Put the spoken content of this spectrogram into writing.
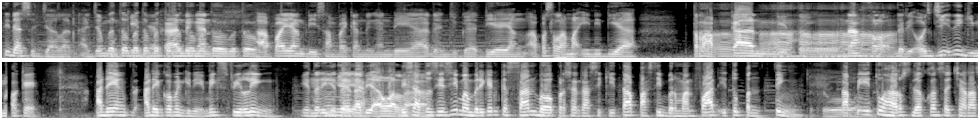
tidak sejalan aja betul mungkin betul ya betul kan betul dengan betul betul. apa yang disampaikan dengan Dea dan juga dia yang apa selama ini dia terapkan Ah, ah, gitu ah, ah, nah ah, kalau dari Oji ini gimana Oke. Ada yang ada yang komen gini, mixed feeling. Yang tadi Hmm, kita ya, ya. tadi awal, Di ah. satu sisi memberikan kesan bahwa presentasi kita pasti bermanfaat itu penting. Betul. Tapi itu harus dilakukan secara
